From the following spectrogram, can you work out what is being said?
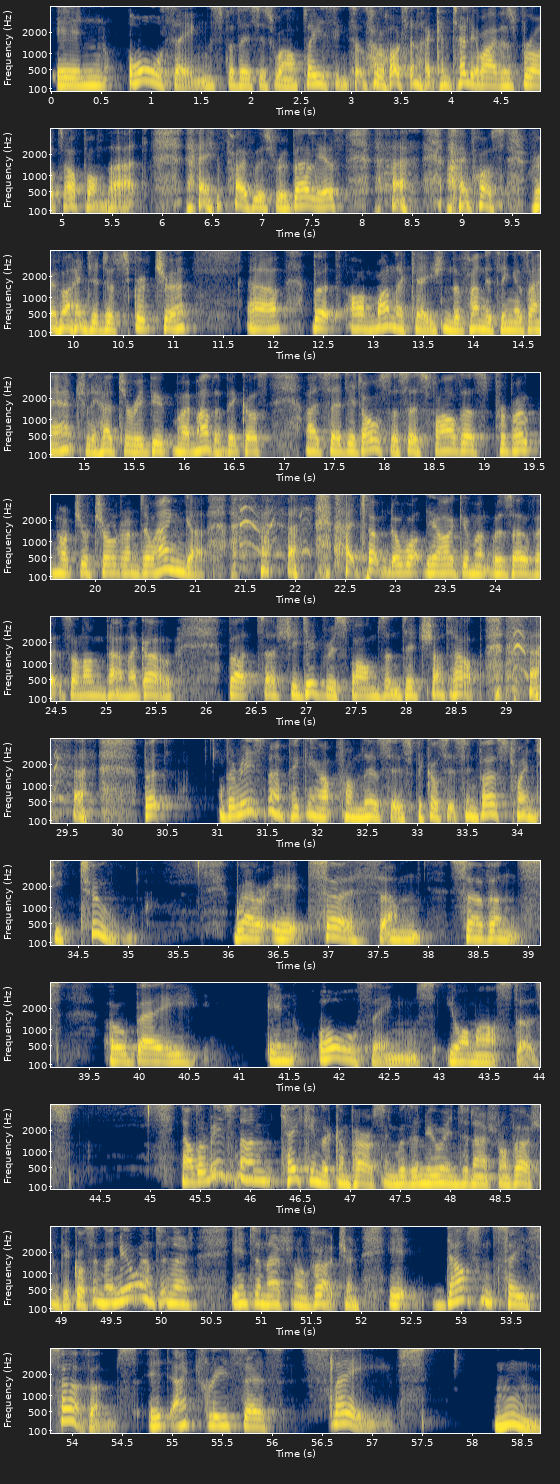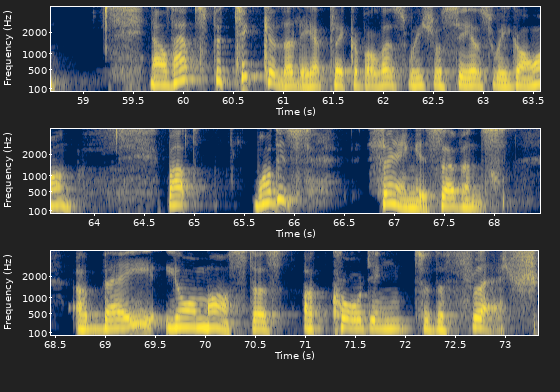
in all things, for this is well pleasing to the Lord. And I can tell you, I was brought up on that. if I was rebellious, I was reminded of scripture uh, but on one occasion, the funny thing is, I actually had to rebuke my mother because I said, It also says, Fathers, provoke not your children to anger. I don't know what the argument was over, it's a long time ago. But uh, she did respond and did shut up. but the reason I'm picking up from this is because it's in verse 22 where it says, um, Servants, obey in all things your masters. Now, the reason I'm taking the comparison with the New International Version, because in the New Interna- International Version, it doesn't say servants, it actually says slaves. Mm. Now, that's particularly applicable, as we shall see as we go on. But what it's saying is, servants, obey your masters according to the flesh.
